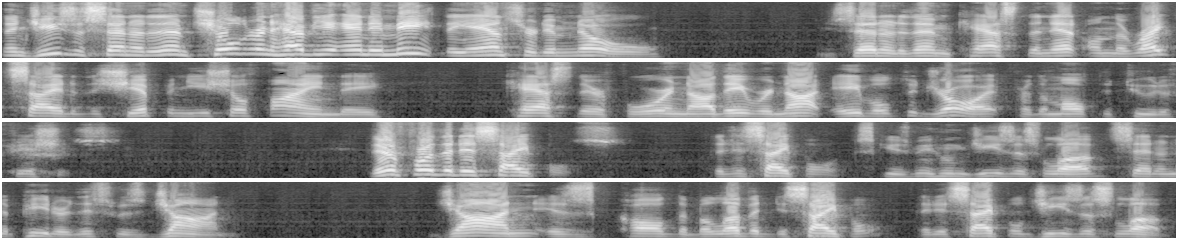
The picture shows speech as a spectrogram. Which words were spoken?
Then Jesus said unto them, Children, have ye any meat? They answered him, No. He said unto them, Cast the net on the right side of the ship, and ye shall find. They cast therefore, and now they were not able to draw it for the multitude of fishes. Therefore the disciples, the disciple, excuse me, whom Jesus loved, said unto Peter, This was John. John is called the beloved disciple, the disciple Jesus loved.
